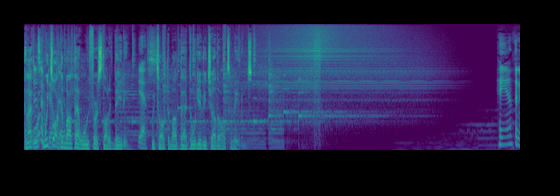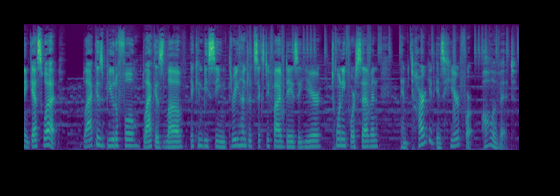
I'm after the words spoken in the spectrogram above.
and I, we talked good. about that when we first started dating. Yes. We talked about that. Don't give each other ultimatums. Hey, Anthony, guess what? Black is beautiful. Black is love. It can be seen 365 days a year, 24 7, and Target is here for all of it.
